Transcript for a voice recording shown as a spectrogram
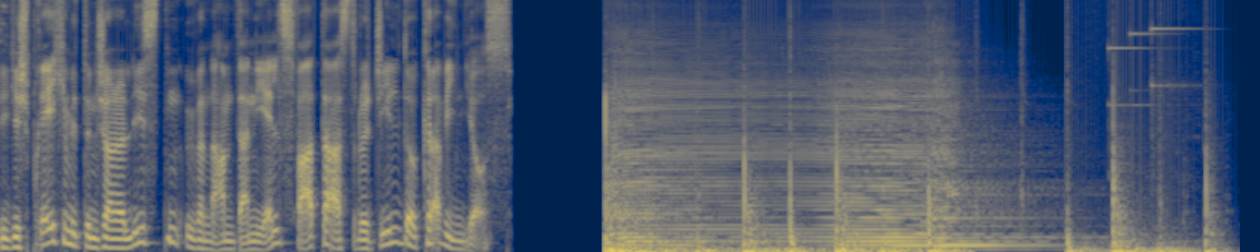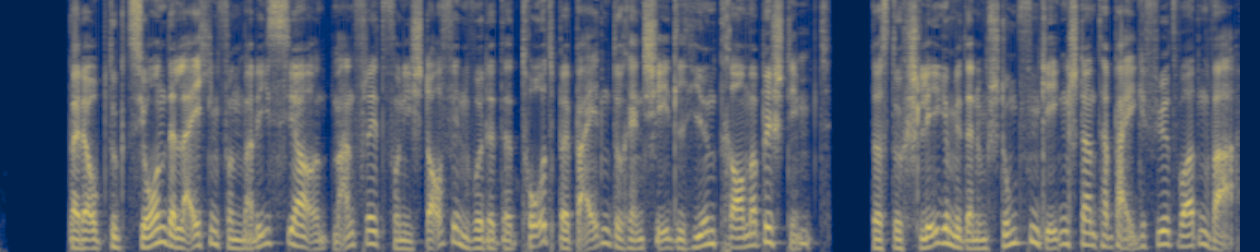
Die Gespräche mit den Journalisten übernahm Daniels Vater Astrogildo Cravinhos. Bei der Obduktion der Leichen von Maricia und Manfred von Istoffin wurde der Tod bei beiden durch ein Schädel-Hirntrauma bestimmt, das durch Schläge mit einem stumpfen Gegenstand herbeigeführt worden war.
